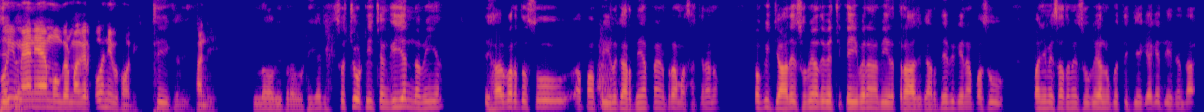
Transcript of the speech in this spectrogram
ਕੋਈ ਮੈਂ ਨੇ ਮੁੰਗਰ ਮੰਗਰ ਕੁਝ ਨਹੀਂ ਵਿਖਾਉਂਦੀ। ਠੀਕ ਹੈ ਜੀ। ਹਾਂਜੀ। ਲਓ ਵੀ ਭਰਾਵੋ ਠੀਕ ਹੈ ਜੀ। ਸੋ ਝੋਟੀ ਚੰਗੀ ਆ ਨਵੀਂ ਆ ਤੇ ਹਰ ਵਾਰ ਦੋਸਤੋ ਆਪਾਂ ਅਪੀਲ ਕਰਦੇ ਆ ਭੈਣ ਭਰਾਵਾਂ ਸੱਜਣਾ ਨੂੰ ਕਿਉਂਕਿ ਜਿਆਦੇ ਸੂਬਿਆਂ ਦੇ ਵਿੱਚ ਕਈ ਵਾਰਾਂ ਵੀਰ ਇਤਰਾਜ਼ ਕਰਦੇ ਆ ਵੀ ਕਿਹਨਾਂ ਪਸ਼ੂ ਪੰਜਵੇਂ ਸੱਤਵੇਂ ਸੂਬੇ ਵਾਲ ਨੂੰ ਕੋਈ ਤੀਜੇ ਕਹਿ ਕੇ ਦੇ ਦਿੰਦਾ।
